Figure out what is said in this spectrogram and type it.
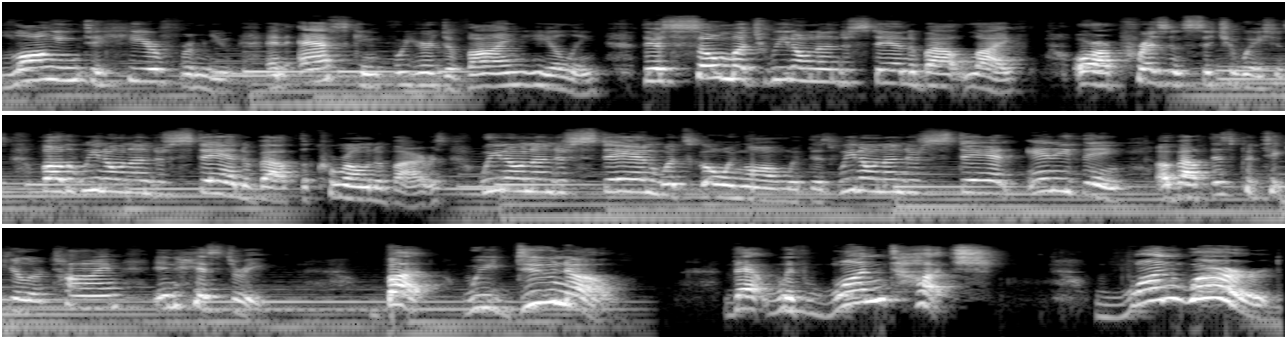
longing to hear from you and asking for your divine healing. There's so much we don't understand about life or our present situations. Father, we don't understand about the coronavirus. We don't understand what's going on with this. We don't understand anything about this particular time in history. But we do know that with one touch, one word,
